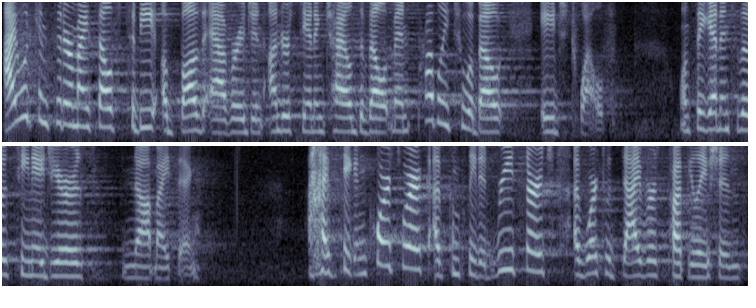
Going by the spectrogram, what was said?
I would consider myself to be above average in understanding child development, probably to about age 12. Once they get into those teenage years, not my thing. I've taken coursework, I've completed research, I've worked with diverse populations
